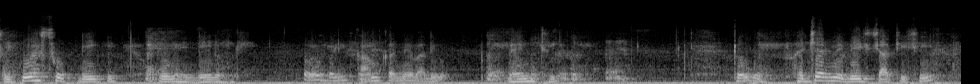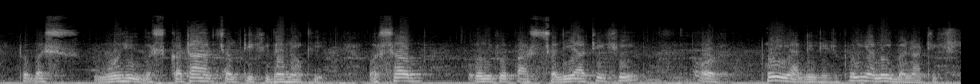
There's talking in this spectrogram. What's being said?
जितना सूट देगी, वो मैं दे लूँगी और बड़ी काम करने वाली बहन थी। तो हजर में बेच जाती थी तो बस वही बस कटार चलती थी बहनों की और सब उनके पास चली आती थी और ले लेती, पुनिया नहीं बनाती थी।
